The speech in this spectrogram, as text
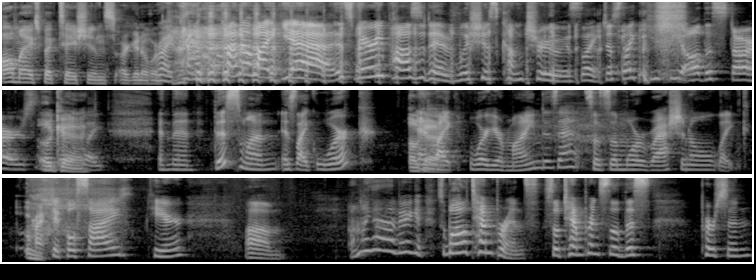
all my expectations are gonna work. Right, out. kind of, kind of like yeah, it's very positive. Wishes come true. It's like just like you see all the stars. you know, Okay. like, and then this one is like work Okay. and like where your mind is at. So it's a more rational, like practical side here. Um, oh my god, very good. So well, temperance. So temperance. So this person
